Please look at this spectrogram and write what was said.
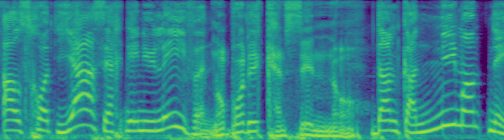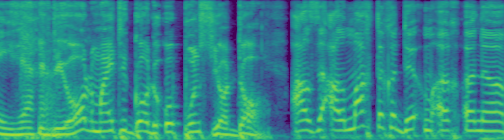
Als God ja zegt in uw leven, nobody can say no. dan kan niemand nee zeggen. If the Almighty God opens your door Als de Almachtige de, uh, een, uh,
